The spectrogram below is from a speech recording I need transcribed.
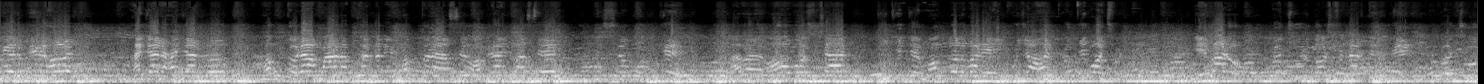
লোকের ভিড় হয়। হাজার হাজার লোক, ভক্তরা, মা রক্ষাকালী ভক্তরা আসে অগ্রায় পাশে, কৃষ্ণপক্ষে। আবার অমাবস্যার তিথিতে মঙ্গলবারে এই পূজা হয় প্রতি বছর। এবারও প্রচুর দর্শনার্থীর ভিড়, প্রচুর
